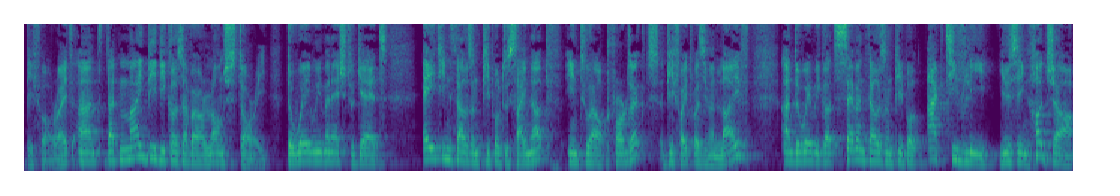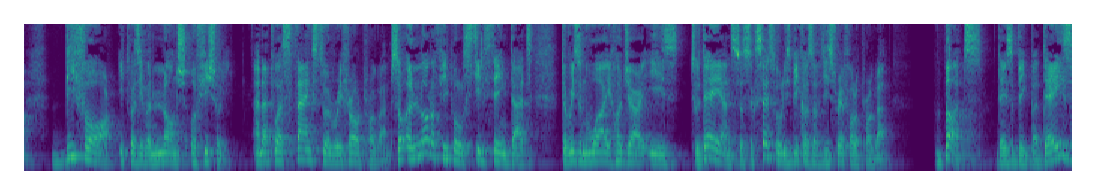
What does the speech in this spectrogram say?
before, right? And that might be because of our launch story, the way we managed to get 18,000 people to sign up into our product before it was even live. And the way we got 7,000 people actively using Hotjar before it was even launched officially. And that was thanks to a referral program. So a lot of people still think that the reason why Hotjar is today and so successful is because of this referral program. But there's a big but. There is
